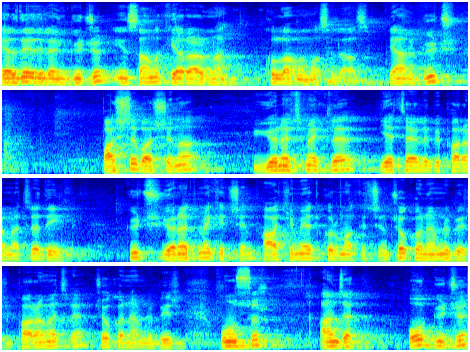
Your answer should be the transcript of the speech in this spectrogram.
elde edilen gücün insanlık yararına kullanılması lazım. Yani güç başlı başına yönetmekle yeterli bir parametre değil. Güç yönetmek için, hakimiyet kurmak için çok önemli bir parametre, çok önemli bir unsur. Ancak o gücün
